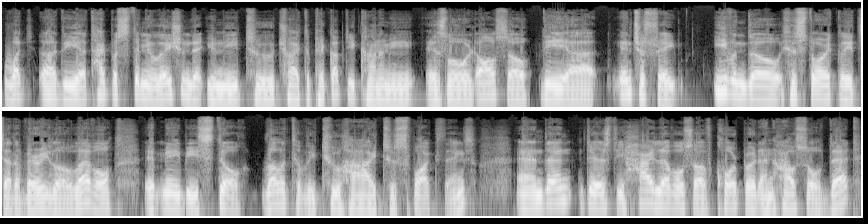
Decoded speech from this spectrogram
what uh, the uh, type of stimulation that you need to try to pick up the economy is lowered also. The uh, interest rate even though historically it's at a very low level, it may be still relatively too high to spark things. And then there's the high levels of corporate and household debt.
